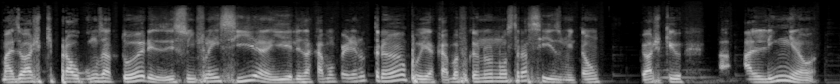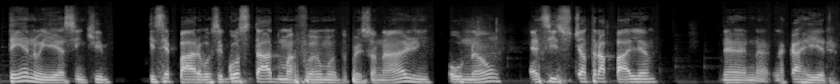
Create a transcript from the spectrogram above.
Mas eu acho que para alguns atores isso influencia e eles acabam perdendo trampo e acaba ficando no ostracismo. Então, eu acho que a, a linha tênue assim que que separa você gostar de uma fama do personagem ou não é se isso te atrapalha né, na, na carreira.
